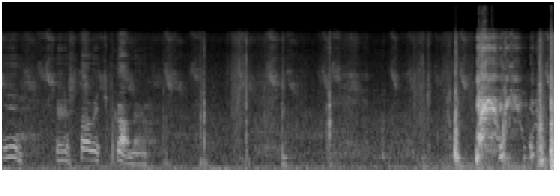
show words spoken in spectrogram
І переставити камеру. Thank you.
